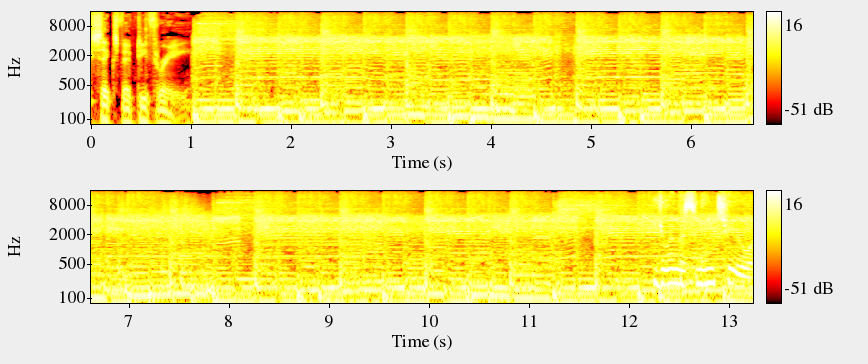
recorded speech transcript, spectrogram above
4653. You're listening to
